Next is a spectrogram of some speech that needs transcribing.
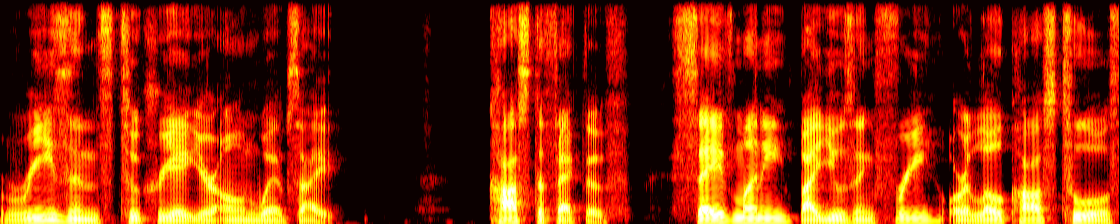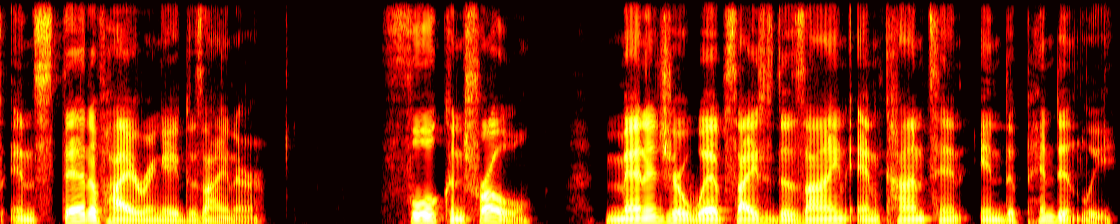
Reasons to create your own website. Cost effective. Save money by using free or low cost tools instead of hiring a designer. Full control. Manage your website's design and content independently.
